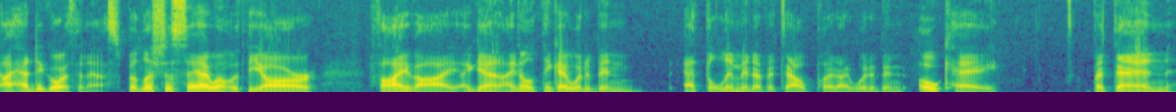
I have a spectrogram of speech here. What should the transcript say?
I had to go with an S. But let's just say I went with the R 5i, again, I don't think I would have been at the limit of its output. I would have been okay. But then,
